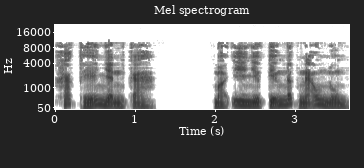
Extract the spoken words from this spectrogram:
khác thế nhân ca. Mà y như tiếng nấc não nùng,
